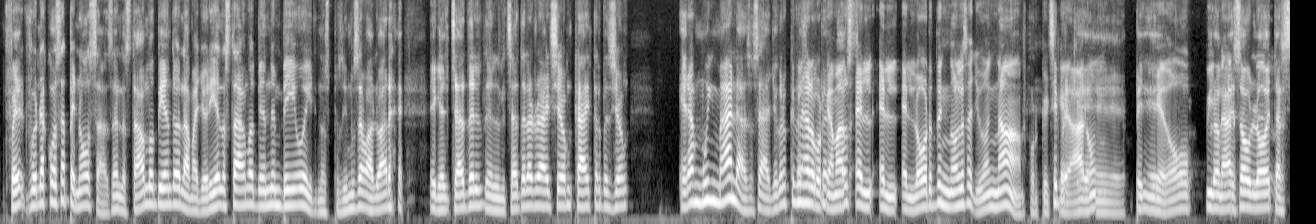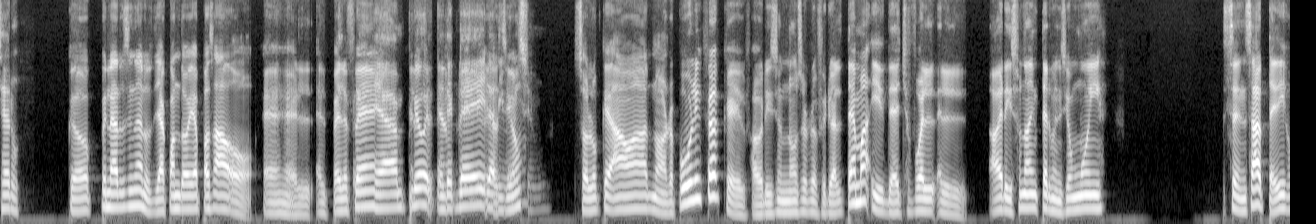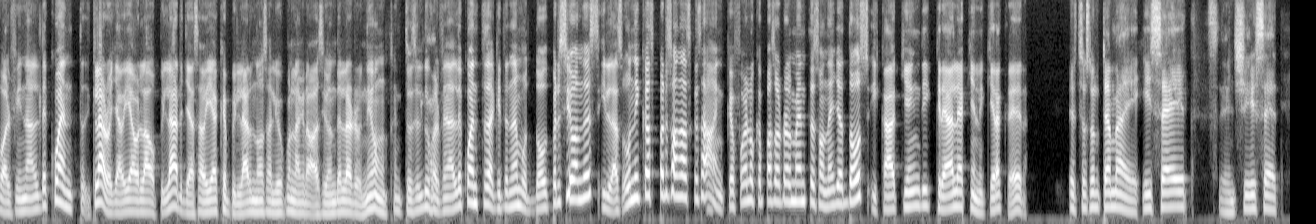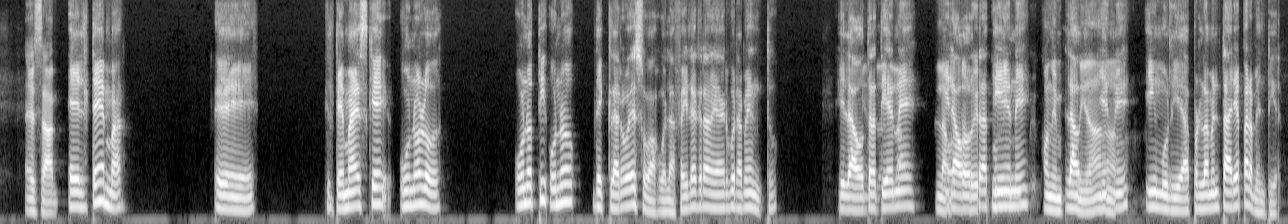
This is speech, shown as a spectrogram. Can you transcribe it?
fue, fue una cosa penosa. O sea, lo estábamos viendo, la mayoría lo estábamos viendo en vivo y nos pusimos a evaluar en el chat del, chat de la reacción cada intervención. Eran muy malas. O sea, yo creo que Claro, porque además el, el, el orden no les ayuda en nada, porque Sí, porque, quedaron, eh, Pi- eh, quedó Pilar, eso habló de tercero. Quedó Pilar Cisneros ya cuando había pasado eh, el, el PLP, amplio, el PLP y la liberación. solo quedaba Nueva República, que Fabricio no se refirió al tema, y de hecho fue el, el- a ver, hizo una intervención muy sensata, y dijo, al final de cuentas, claro, ya había hablado Pilar, ya sabía que Pilar no salió con la grabación de la reunión, entonces él dijo, al final de cuentas, aquí tenemos dos versiones, y las únicas personas que saben qué fue lo que pasó realmente son ellas dos, y cada quien di, créale a quien le quiera creer. Esto es un tema de he said and she said. Exacto. El tema, eh, el tema es que uno lo, uno, uno declaró eso bajo la fe y la gravedad del juramento, y la otra la- tiene, y la otra con- tiene, la otra tiene inmunidad parlamentaria para mentir.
